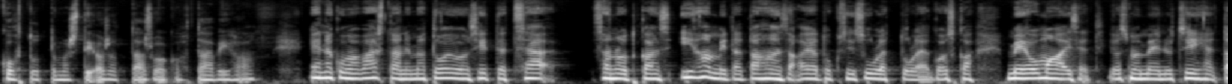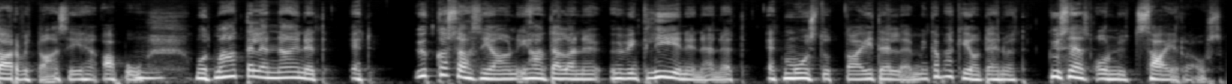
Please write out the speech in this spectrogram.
kohtuuttomasti osoittaa sua kohtaa vihaa. Ennen kuin mä vastaan, niin mä toivon sitten, että sä sanot kans ihan mitä tahansa ajatuksia sulle tulee, koska me omaiset, jos mä menen nyt siihen, tarvitaan siihen apuun. Mm. Mutta mä ajattelen näin, että, että ykkösasia on ihan tällainen hyvin kliininen, että, että muistuttaa itselleen, minkä mäkin olen tehnyt, että kyseessä on nyt sairaus.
